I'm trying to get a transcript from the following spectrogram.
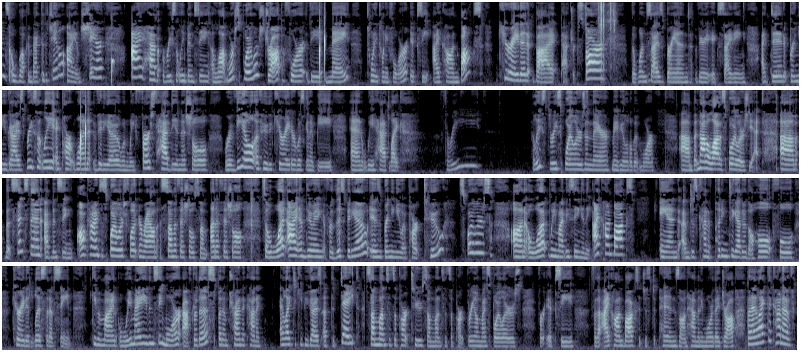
friends, welcome back to the channel. I am Sher. I have recently been seeing a lot more spoilers drop for the May 2024 Ipsy Icon box curated by Patrick Starr, the One Size brand, very exciting. I did bring you guys recently a part one video when we first had the initial reveal of who the curator was gonna be and we had like three, at least three spoilers in there, maybe a little bit more um, but not a lot of spoilers yet. Um, but since then, I've been seeing all kinds of spoilers floating around, some official, some unofficial. So what I am doing for this video is bringing you a part two spoilers on what we might be seeing in the icon box. And I'm just kind of putting together the whole full curated list that I've seen. Keep in mind, we may even see more after this, but I'm trying to kind of I like to keep you guys up to date. Some months it's a part two, some months it's a part three on my spoilers for Ipsy. For the icon box, it just depends on how many more they drop. But I like to kind of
